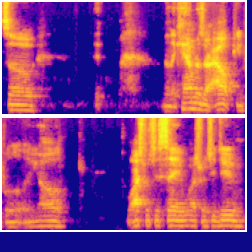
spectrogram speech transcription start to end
So it, when the cameras are out, people, y'all watch what you say, watch what you do.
